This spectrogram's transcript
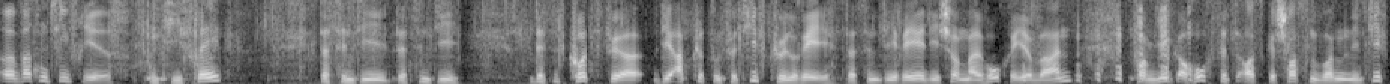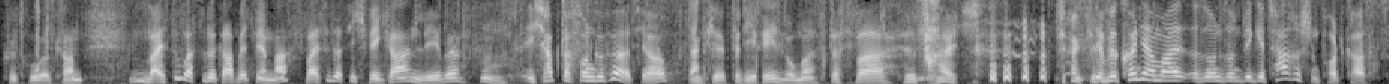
äh, was ein Tiefdreh ist. Ein Tiefreh, das sind die, das sind die, das ist kurz für die Abkürzung für Tiefkühlreh. Das sind die Rehe, die schon mal Hochrehe waren, vom Jäger Hochsitz aus geschossen wurden und in die Tiefkühltruhe kamen. Weißt du, was du da gerade mit mir machst? Weißt du, dass ich vegan lebe? Hm, Ich habe davon gehört, ja. danke für die Rehnummer. Das war hilfreich. danke. ja. Wir können ja mal so, so einen vegetarischen Podcast.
